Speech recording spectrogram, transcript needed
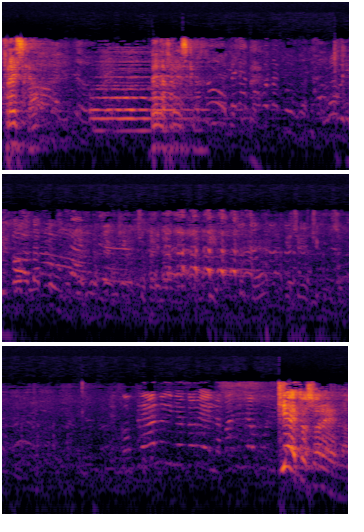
fresca? Bella fresca? Beh, ok. compleanno di mia sorella, fate gli auguri. Chi è tua sorella?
